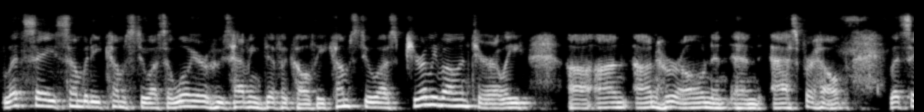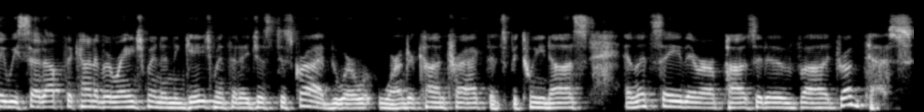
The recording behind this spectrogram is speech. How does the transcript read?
Let's say somebody comes to us, a lawyer who's having difficulty comes to us purely voluntarily uh, on on her own and, and ask for help. Let's say we set up the kind of arrangement and engagement that I just described, where we're under contract, it's between us, and let's say there are positive uh, drug tests.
